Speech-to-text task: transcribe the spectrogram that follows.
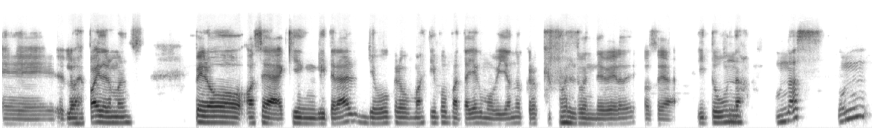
eh, los Spider-Mans, pero, o sea, quien literal llevó, creo, más tiempo en pantalla como villano, creo que fue el Duende Verde, o sea, y tuvo unas, unas, un,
